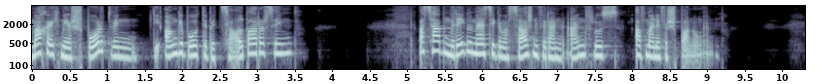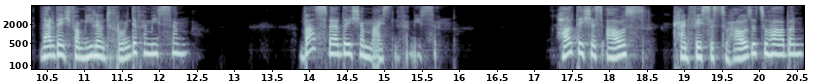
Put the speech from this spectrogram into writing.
Mache ich mehr Sport, wenn die Angebote bezahlbarer sind? Was haben regelmäßige Massagen für einen Einfluss auf meine Verspannungen? Werde ich Familie und Freunde vermissen? Was werde ich am meisten vermissen? Halte ich es aus, kein festes Zuhause zu haben?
